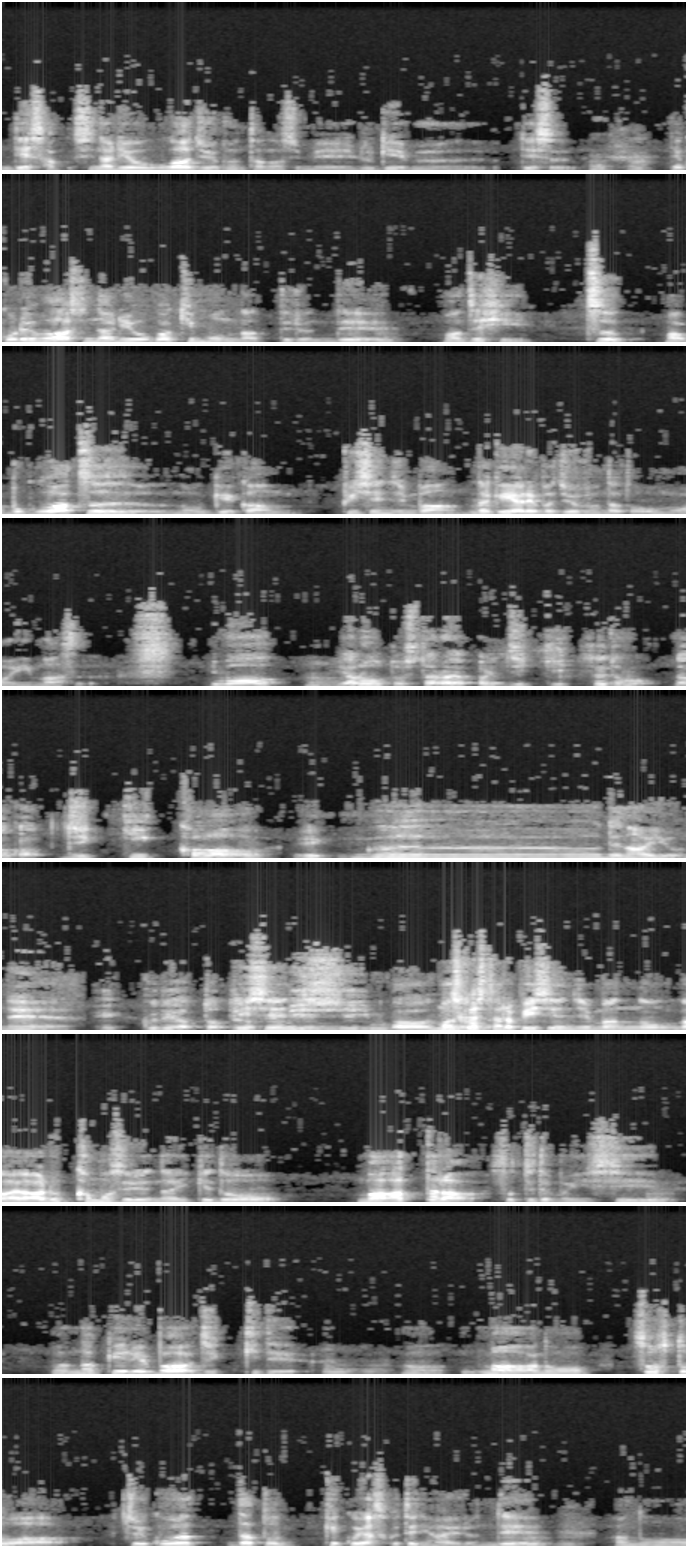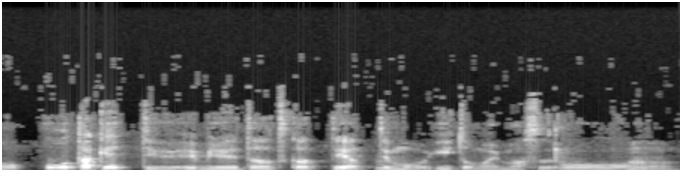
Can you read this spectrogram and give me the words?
ん、で、シナリオが十分楽しめるゲームです。うんうん、で、これはシナリオが肝になってるんで、まあぜひ、2、まあ僕は2の下巻 PC エンジン版だけやれば十分だと思います。今、やろうとしたらやっぱり実機？それとも、なんか？実機か、うん、エッグでないよね。エッグでやったって PC エンジン。PC 版もしかしたら PC エンジン版のがあるかもしれないけど、うん、まああったらそっちでもいいし、うん、まあなければ実機で。うんまああの、ソフトは中古だと結構安く手に入るんで、うんうん、あの、大竹っていうエミュレーターを使ってやってもいいと思います。うん、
